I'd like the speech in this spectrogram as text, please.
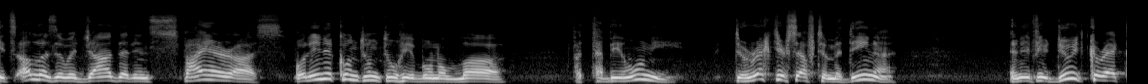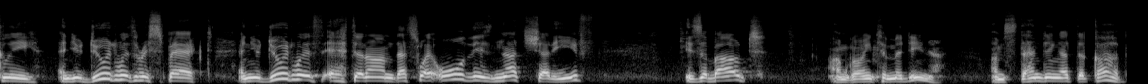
it's Allah that inspire us, قُلْ إِن كُنْتُمْ تُحِبُّونَ اللَّهَ فَاتَّبِعُونِي Direct yourself to Medina and if you do it correctly and you do it with respect and you do it with ihtiram that's why all these Naat Sharif is about, I'm going to Medina, I'm standing at the qabr,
